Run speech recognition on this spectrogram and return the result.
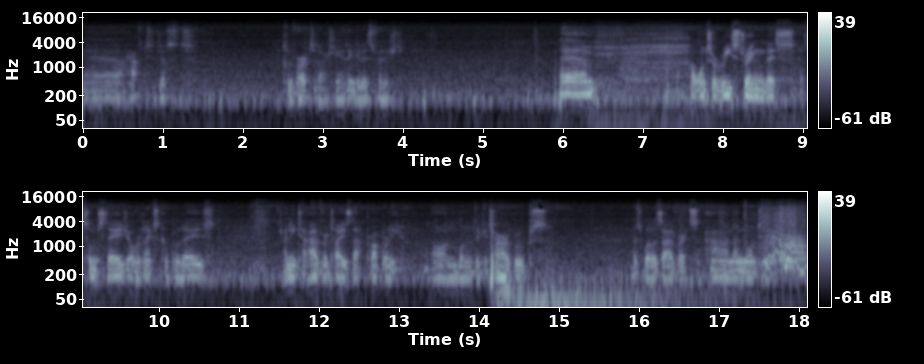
Uh, I have to just convert it actually, I think it is finished. Um, I want to restring this at some stage over the next couple of days. I need to advertise that properly on one of the guitar groups as well as adverts and I'm going to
